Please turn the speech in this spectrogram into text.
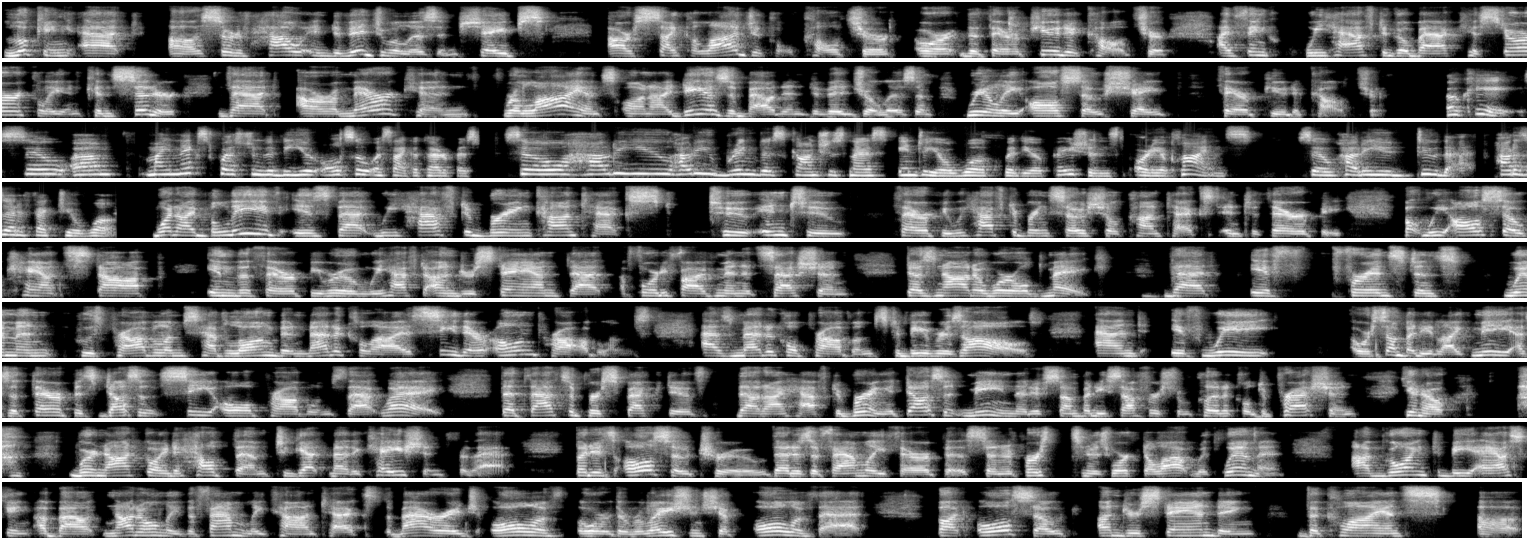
looking at uh, sort of how individualism shapes our psychological culture or the therapeutic culture, I think we have to go back historically and consider that our American reliance on ideas about individualism really also shape therapeutic culture. Okay, so um, my next question would be: You're also a psychotherapist. So how do you how do you bring this consciousness into your work with your patients or your clients? So how do you do that? How does that affect your work? What I believe is that we have to bring context to into therapy. We have to bring social context into therapy, but we also can't stop in the therapy room. We have to understand that a 45 minute session does not a world make. That if, for instance, women whose problems have long been medicalized see their own problems as medical problems to be resolved. And if we or somebody like me as a therapist doesn't see all problems that way that that's a perspective that i have to bring. It doesn't mean that if somebody suffers from clinical depression you know we're not going to help them to get medication for that. But it's also true that as a family therapist and a person who's worked a lot with women I'm going to be asking about not only the family context, the marriage, all of, or the relationship, all of that, but also understanding the client's uh,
